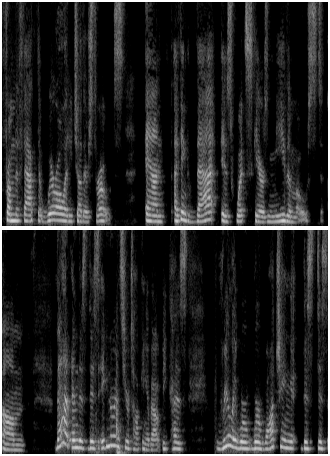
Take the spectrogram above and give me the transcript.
from the fact that we're all at each other's throats and i think that is what scares me the most. Um, that and this this ignorance you're talking about because really we're we're watching this this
